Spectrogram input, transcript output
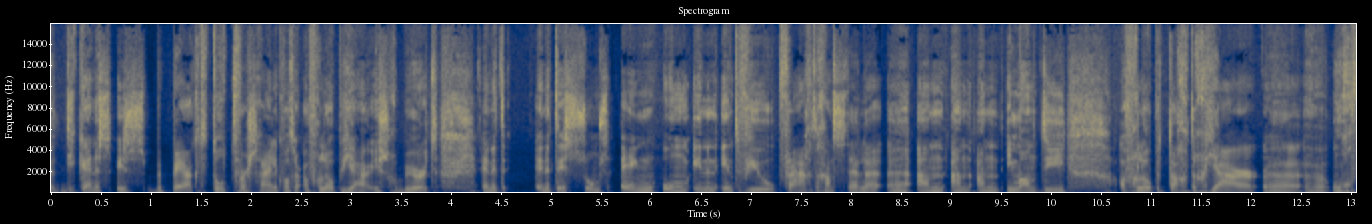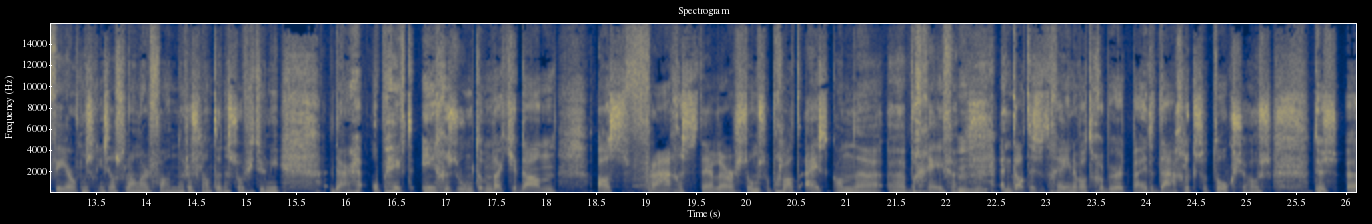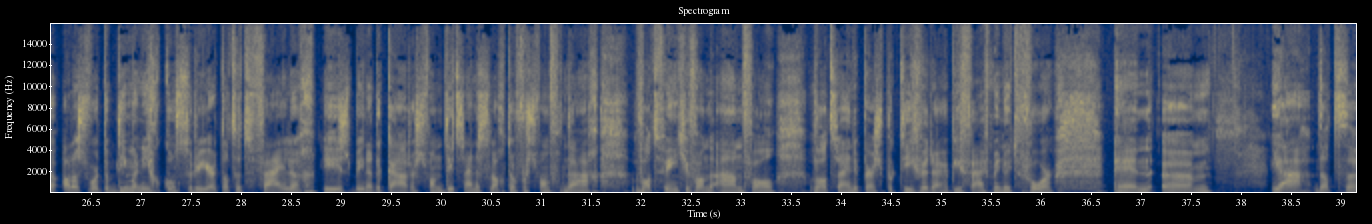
die kennis is beperkt tot waarschijnlijk wat er afgelopen jaar is gebeurd. En het en het is soms eng om in een interview vragen te gaan stellen uh, aan, aan, aan iemand die afgelopen 80 jaar uh, uh, ongeveer, of misschien zelfs langer van Rusland en de Sovjet-Unie, daarop heeft ingezoomd. Omdat je dan als vragensteller soms op glad ijs kan begeven. Mm -hmm. En dat is hetgene wat gebeurt bij de dagelijkse talkshows. Dus alles wordt op die manier geconstrueerd dat het veilig is binnen de kaders van dit zijn de slachtoffers van vandaag. Wat vind je van de aanval? Wat zijn de perspectieven? Daar heb je vijf minuten voor. En. Um, ja, dat, uh,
